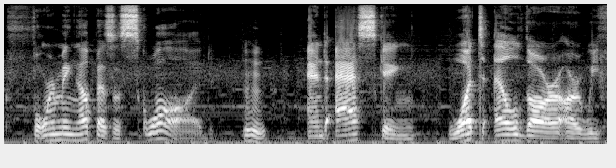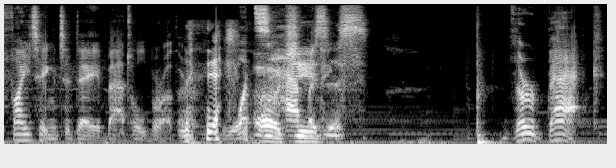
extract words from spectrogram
forming up as a squad, Mhm. And asking, What Eldar are we fighting today, Battle Brother? What's Oh happening? Jesus! They're back.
